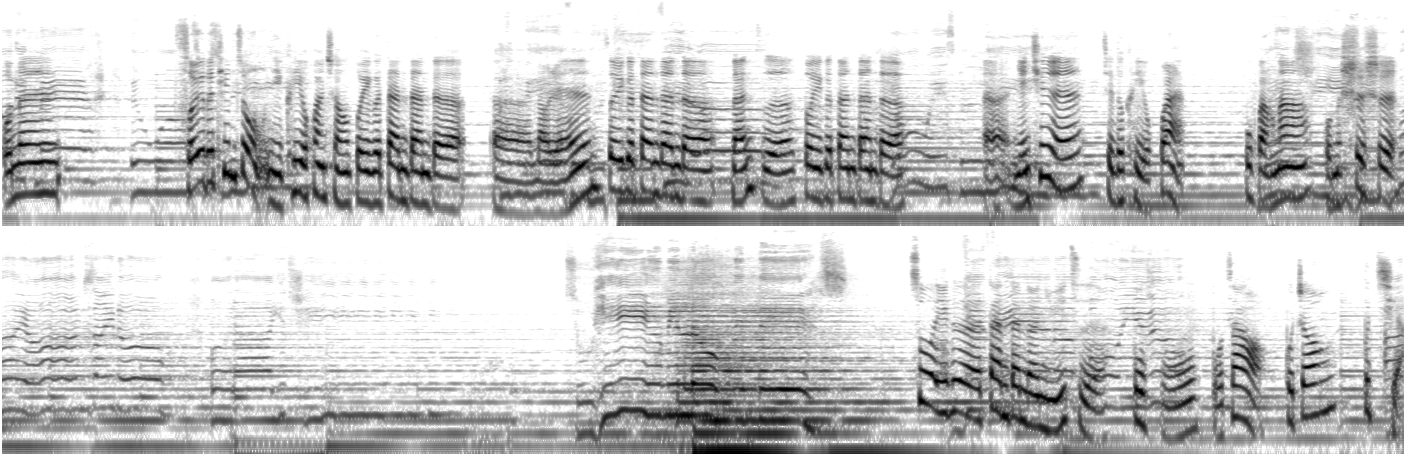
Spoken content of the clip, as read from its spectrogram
我们所有的听众，你可以换成做一个淡淡的呃老人，做一个淡淡的男子，做一个淡淡的呃年轻人，这都可以换。不妨呢，我们试试。做一个淡淡的女子，不浮不躁，不争不抢，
